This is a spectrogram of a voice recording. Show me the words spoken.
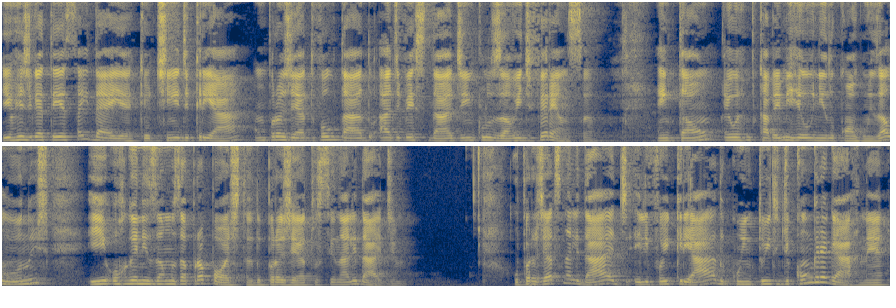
e eu resgatei essa ideia que eu tinha de criar um projeto voltado à diversidade, inclusão e diferença. Então, eu acabei me reunindo com alguns alunos e organizamos a proposta do projeto Sinalidade. O projeto Sinalidade ele foi criado com o intuito de congregar, né?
